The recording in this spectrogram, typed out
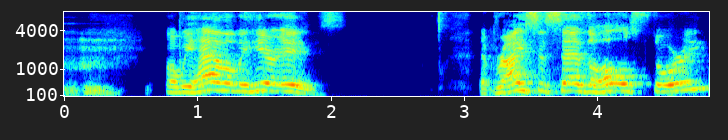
what we have over here is the Brisa says the whole story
